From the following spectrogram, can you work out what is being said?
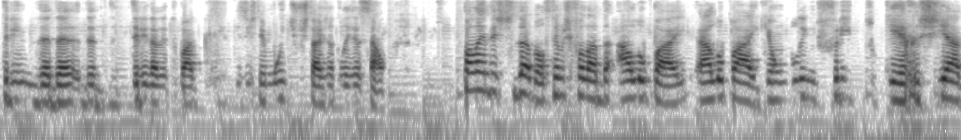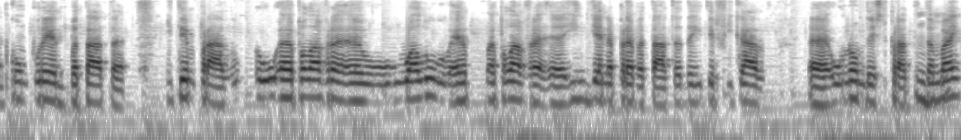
trin- da, da, da- de Trinidade e Tobago, que existem muitos vegetais na utilização. Para além destes doubles, temos que falar da alu pie. A alu pie, que é um bolinho frito que é recheado com puré de batata e temperado. O, a palavra, eh, o, o alu é a palavra eh, indiana para batata, daí ter ficado uh, o nome deste prato Uhum. também.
